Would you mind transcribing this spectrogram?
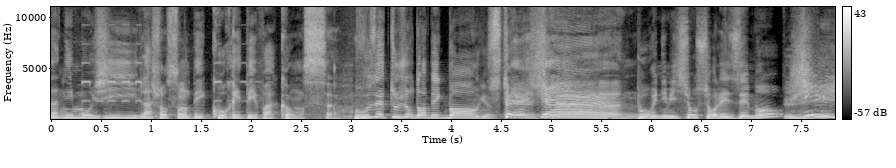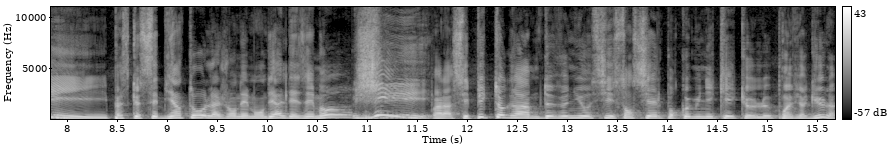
Les Animojis, la chanson des cours et des vacances. Vous êtes toujours dans Big Bang Station Pour une émission sur les émojis Parce que c'est bientôt la journée mondiale des émojis Voilà, ces pictogrammes devenus aussi essentiels pour communiquer que le point-virgule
